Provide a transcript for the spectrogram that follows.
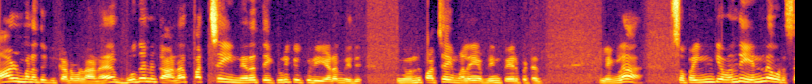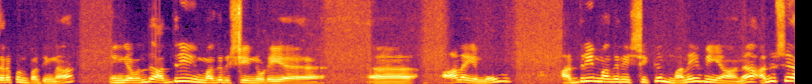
ஆழ் மனதுக்கு கடவுளான புதனுக்கான பச்சை நிறத்தை குறிக்கக்கூடிய இடம் இது. இது வந்து பச்சை மலை அப்படின்னு பெயர் பெற்றது. இல்லைங்களா? ஸோ இப்போ இங்கே வந்து என்ன ஒரு சிறப்புன்னு பார்த்தீங்கன்னா இங்கே வந்து அத்ரி மகரிஷியினுடைய ஆஹ், ஆலயமும் அத்ரி மகரிஷிக்கு மனைவியான அனுஷா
